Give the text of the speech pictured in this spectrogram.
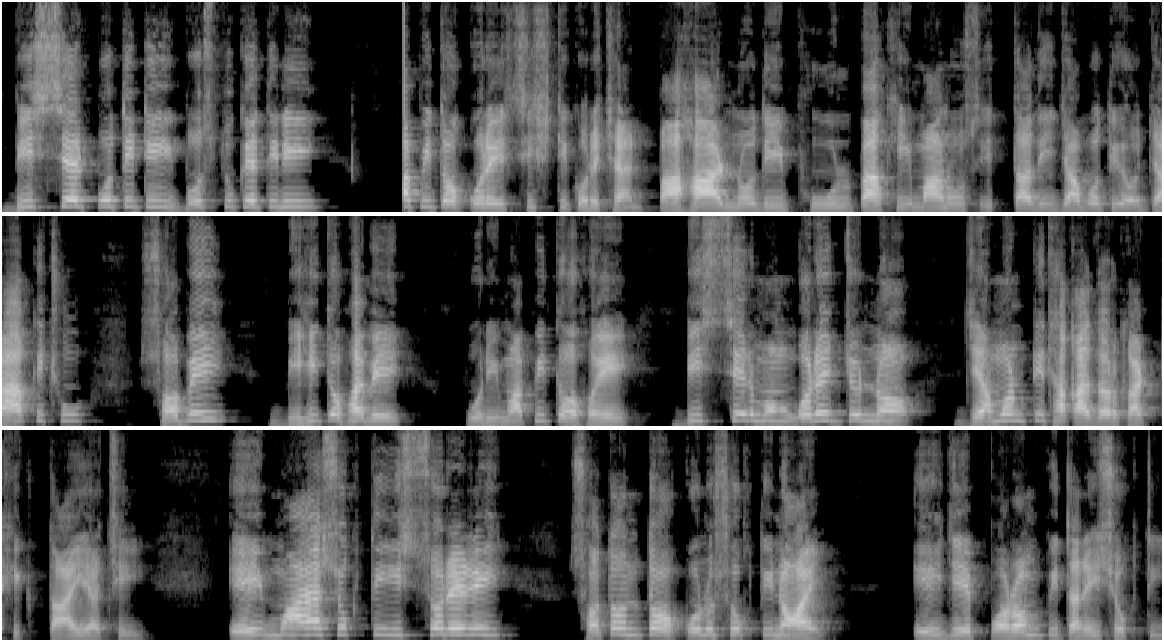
বিশ্বের প্রতিটি বস্তুকে তিনি স্থাপিত করে সৃষ্টি করেছেন। পাহাড়, নদী, ফুল, পাখি, মানুষ ইত্যাদি যাবতীয় যা কিছু সবেই বিহিতভাবে পরিমাপিত হয়ে বিশ্বের মঙ্গলের জন্য যেমনটি থাকা দরকার, ঠিক তাই আছে। এই মায়া শক্তি ঈশ্বরেরই স্বতন্ত্র কোনো শক্তি নয়, এই যে পরম পিতার এই শক্তি।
